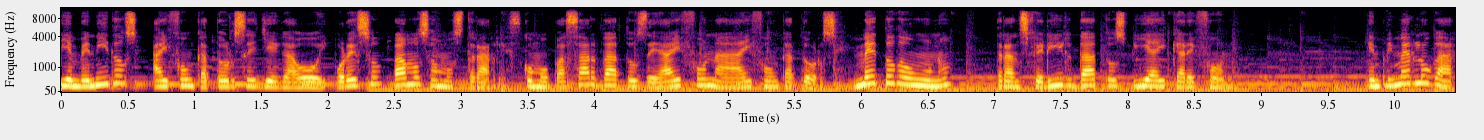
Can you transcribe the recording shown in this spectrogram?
Bienvenidos, iPhone 14 llega hoy, por eso vamos a mostrarles cómo pasar datos de iPhone a iPhone 14. Método 1. Transferir datos vía iCarefone. En primer lugar,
